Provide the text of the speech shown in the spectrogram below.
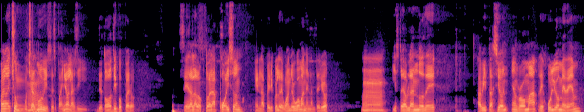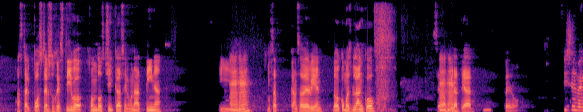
Bueno, ha hecho muchas movies españolas y de todo tipo, pero era la doctora Poison en la película de Wonder Woman, en la anterior. Y estoy hablando de Habitación en Roma de Julio Medem. Hasta el póster sugestivo son dos chicas en una tina. Y... O sea, alcanza a ver bien. Luego, como es blanco, se va a piratear. Pero. Sí se ve.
